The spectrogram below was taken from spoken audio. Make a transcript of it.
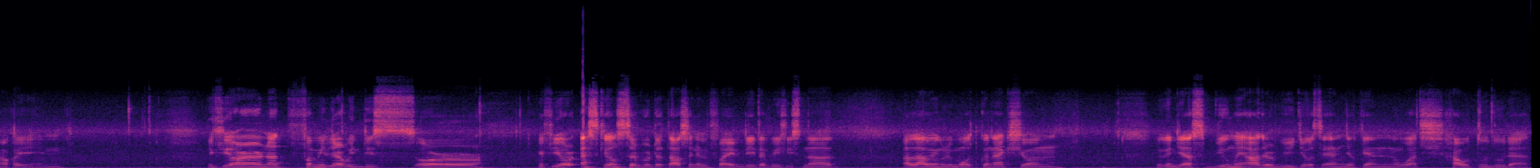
Okay if you are not familiar with this or if your SQL Server 2005 database is not allowing remote connection you can just view my other videos and you can watch how to do that.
